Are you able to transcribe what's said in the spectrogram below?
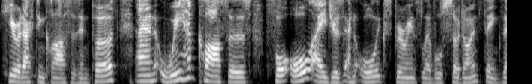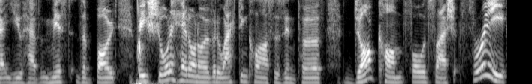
here at Acting Classes in Perth, and we have classes for all ages and all experience levels, so don't think that you have missed the boat. Be sure to head on over to actingclassesinperth.com forward slash free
